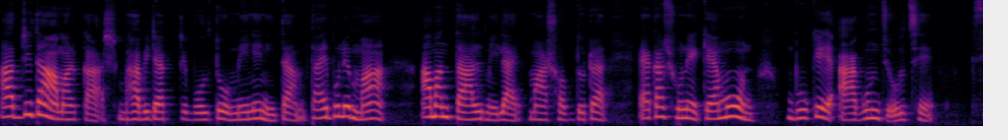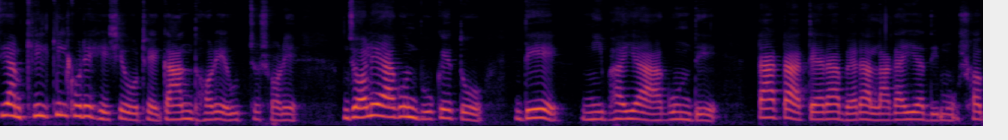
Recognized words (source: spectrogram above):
আদ্রিতা, আমার কাশ। ভাবি ডাকতে বলতো, মেনে নিতাম। তাই বলে, মা, আমার তাল মেলায়। মা শব্দটা একা শুনে কেমন বুকে আগুন জ্বলছে। সিয়াম খিলখিল করে হেসে ওঠে, গান ধরে উচ্চ স্বরে জলে আগুন, বুকে তো দে, নিভাইয়া আগুন দে। টাটা টেরা বেড়া লাগাইয়া দিমু সব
